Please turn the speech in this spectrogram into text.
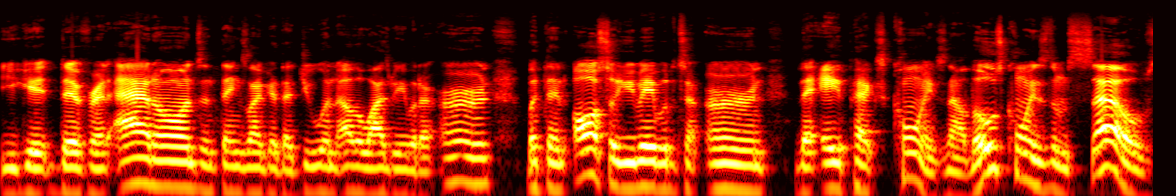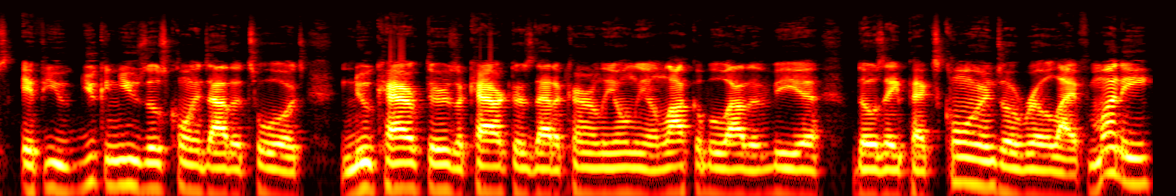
You get different add-ons and things like that that you wouldn't otherwise be able to earn. But then also you're able to earn the Apex coins. Now, those coins themselves, if you you can use those coins either towards new characters or characters that are currently only unlockable either via those Apex coins or real life money.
